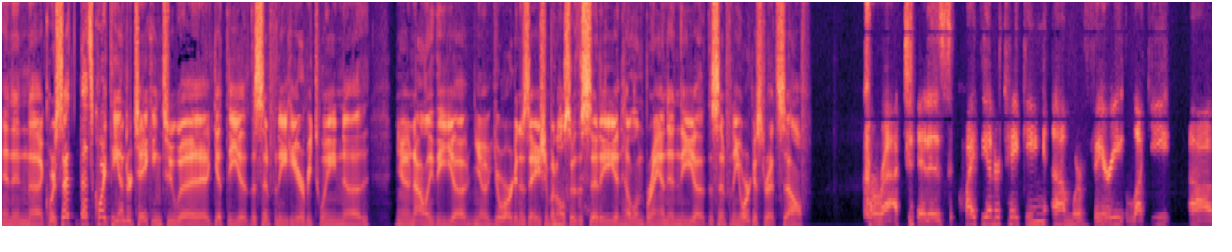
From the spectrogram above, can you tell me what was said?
And then, uh, of course, that that's quite the undertaking to uh, get the uh, the symphony here between uh, you know not only the uh, you know your organization but also the city and Hillenbrand and the uh, the symphony orchestra itself. Correct. It is quite the undertaking. Um, we're very lucky uh,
